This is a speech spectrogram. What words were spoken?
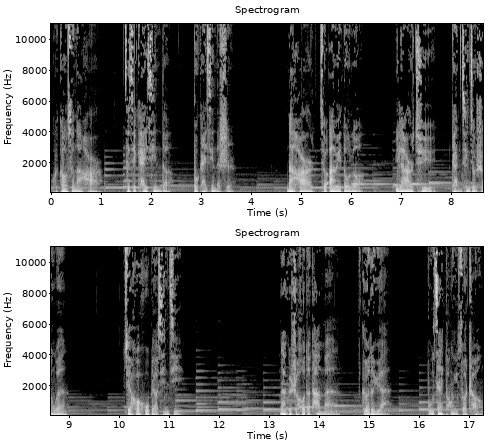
会告诉男孩自己开心的、不开心的事，男孩就安慰逗乐，一来二去，感情就升温，最后互表心迹。那个时候的他们，隔得远。不在同一座城。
